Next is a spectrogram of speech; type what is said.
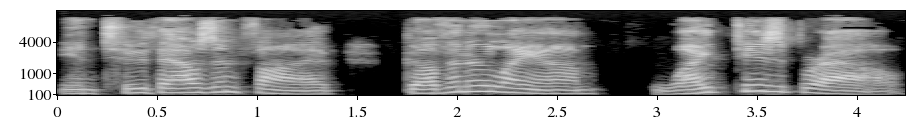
in 2005, Governor Lamm wiped his brow.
